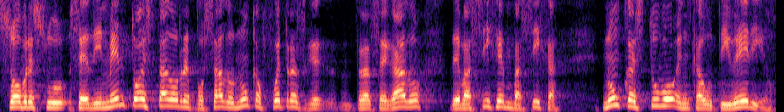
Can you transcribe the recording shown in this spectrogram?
sobre su sedimento ha estado reposado, nunca fue trasegado de vasija en vasija, nunca estuvo en cautiverio.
